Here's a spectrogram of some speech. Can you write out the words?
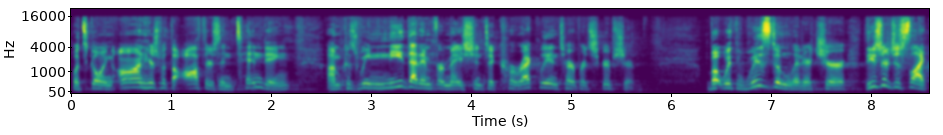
what's going on, here's what the author's intending, because um, we need that information to correctly interpret scripture. But with wisdom literature, these are just like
